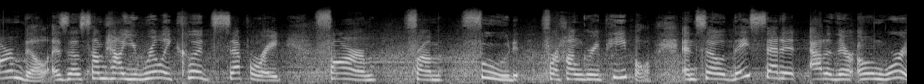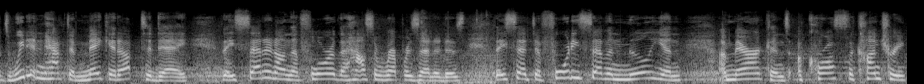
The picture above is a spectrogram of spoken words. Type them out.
Farm Bill, as though somehow you really could separate farm from food for hungry people. And so they said it out of their own words. We didn't have to make it up today. They said it on the floor of the House of Representatives. They said to 47 million Americans across the country,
